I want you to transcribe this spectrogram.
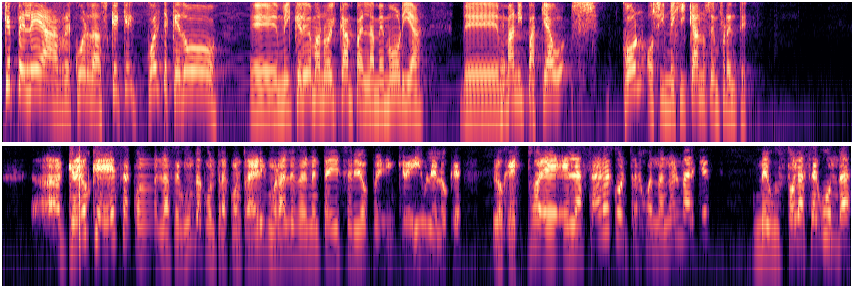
qué pelea recuerdas? ¿Qué, qué, cuál te quedó, eh, mi querido Manuel Campa, en la memoria de Manny Pacquiao con o sin mexicanos enfrente? Ah, creo que esa, con la segunda contra, contra Eric Morales, realmente ahí se vio pues, increíble lo que, lo que hizo. Eh, en la saga contra Juan Manuel Márquez, me gustó la segunda.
